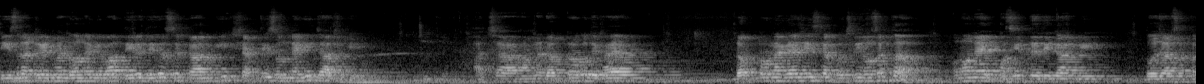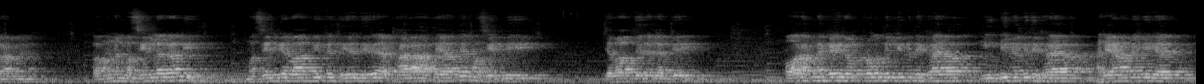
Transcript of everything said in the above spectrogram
तीसरा ट्रीटमेंट होने के बाद धीरे धीरे उससे कान की शक्ति सुनने की जा चुकी है। अच्छा हमने डॉक्टरों को दिखाया। डॉक्टरों ने कहा, जी, इसका कुछ नहीं हो सकता। उन्होंने एक मशीन दे दी कान की 2017 में। तो हमने मशीन लगा ली। मशीन के बाद भी फिर धीरे धीरे 18 आते आते मशीन भी जवाब देने लग गई। और हमने कई डॉक्टरों को दिल्ली में दिखाया यूपी में भी दिखाया, हरियाणा में भी गए।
